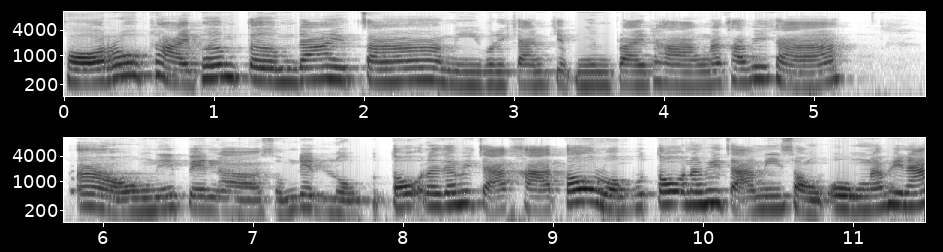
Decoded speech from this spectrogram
ขอรูปถ่ายเพิ่มเติมได้จ้า มีบริการเก็บเงินปลายทางนะคะพี่ขาอ้าวองค์นี้เป็นเอ่อสมเด็จหลวงปู่โตนะจ๊ะพี่จ๋าขาโตหลวงปู่โตนะพี่จ๋ามีสององค์นะพี่นะ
